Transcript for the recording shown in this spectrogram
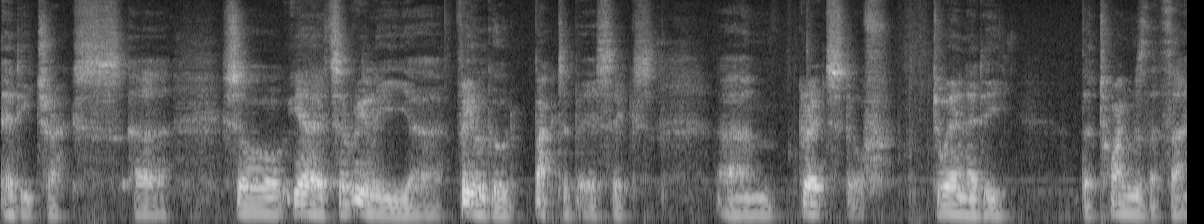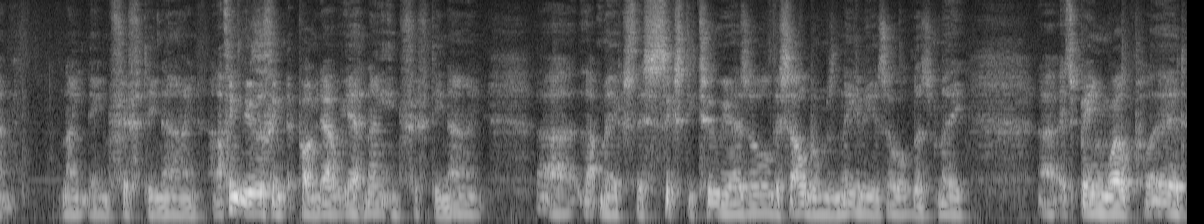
Eddy tracks. Uh, so yeah, it's a really uh, feel good, back to basics, um, great stuff. Duane Eddy, The Twangs the Thang, 1959. And I think the other thing to point out, yeah, 1959, uh, that makes this 62 years old. This album's nearly as old as me. Uh, it's been well played.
